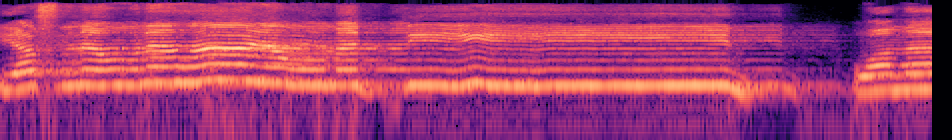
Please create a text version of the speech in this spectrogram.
يصلونها يوم الدين وما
